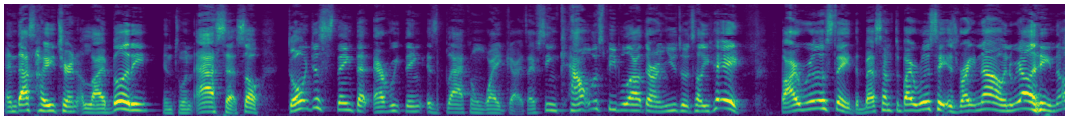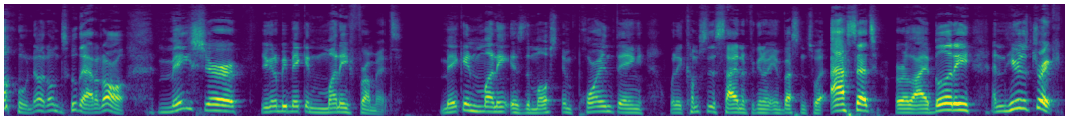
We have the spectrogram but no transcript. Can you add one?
And that's how you turn a liability into an asset. So don't just think that everything is black and white, guys. I've seen countless people out there on YouTube tell you, hey, buy real estate. The best time to buy real estate is right now. In reality, no, no, don't do that at all. Make sure you're going to be making money from it. Making money is the most important thing when it comes to deciding if you're going to invest into an asset or a liability. And here's the trick.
